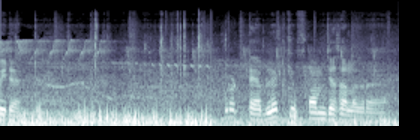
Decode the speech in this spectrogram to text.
हैप्पीडेंट पूरा टैबलेट के फॉर्म जैसा लग रहा है।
